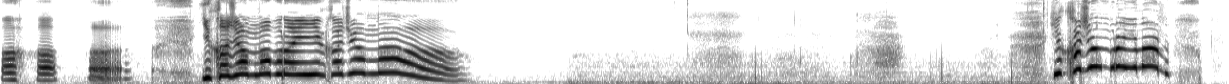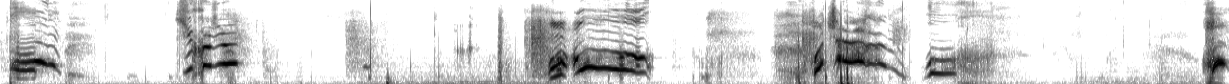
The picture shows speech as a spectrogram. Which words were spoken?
ha ha. Yıkacağım la burayı yıkacağım la. Yıkacağım burayı lan. Boom. Yıkacağım. Oh, oh. Hocam. Oh. Hop.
